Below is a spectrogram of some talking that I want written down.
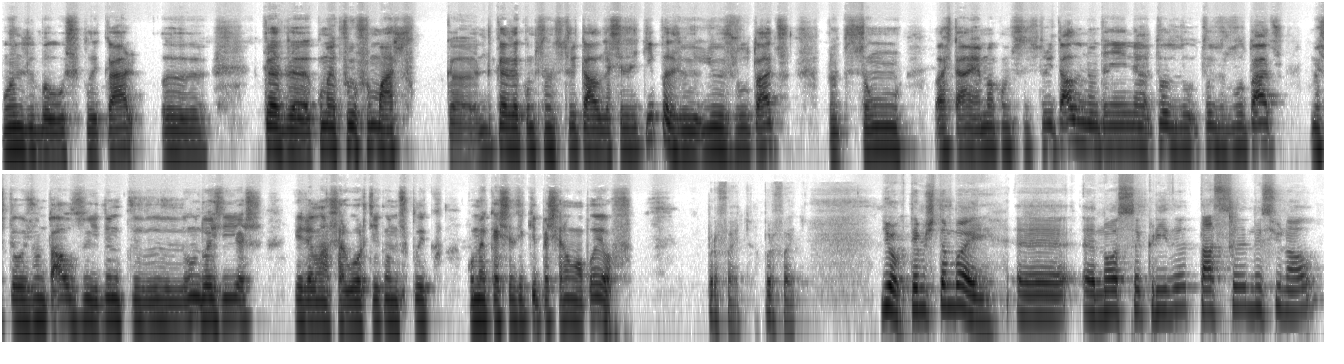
onde vou explicar uh, cada, como é que foi o formato de cada comissão distrital destas equipas e, e, os resultados. Pronto, são, lá está, é uma comissão distrital e não tenho ainda todo, todos os resultados, mas estou a juntá-los e dentro de um, dois dias irei lançar o artigo onde explico como é que estas equipas serão ao playoff. Perfeito, perfeito. Diogo, temos também uh, a nossa querida Taça Nacional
